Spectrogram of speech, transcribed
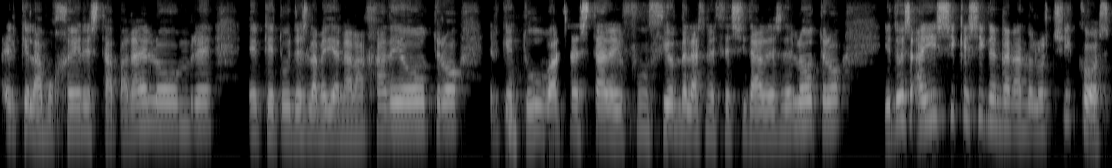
el que la mujer está para el hombre, el que tú eres la media naranja de otro, el que mm. tú vas a estar en función de las necesidades del otro. Y entonces ahí sí que siguen ganando los chicos.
